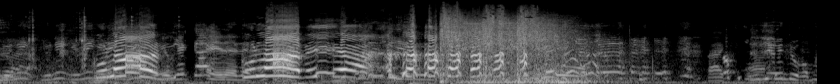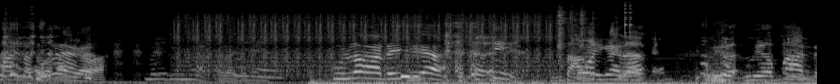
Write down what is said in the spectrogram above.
อยู่นี่อยู่นี่อยู่นี่กูรอด อยู่ใกล้ๆเลยกูเนี่ยรอดไอ้เหี้ยก็ผมยืนอยู่กับมันแบบตรงแรกอะไม่ได้ดูแบบอะไรเลยกูรอดไอ้เหี้ยพี่ผมถามพี่ง่ายนะเรือเรือบ้านไหน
